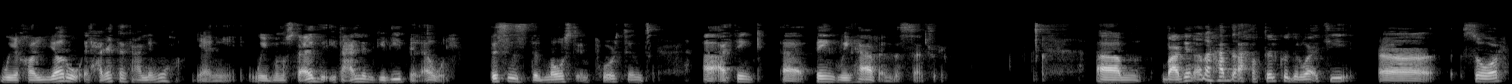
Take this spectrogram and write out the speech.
ويغيروا الحاجات اللي اتعلموها يعني ويبقى مستعد يتعلم جديد من الأول. This is the most important uh, I think uh, thing we have in this century. Um, بعدين أنا هبدأ أحط لكم دلوقتي uh, صور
